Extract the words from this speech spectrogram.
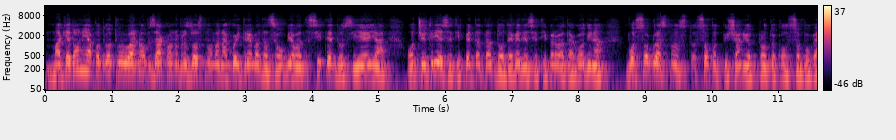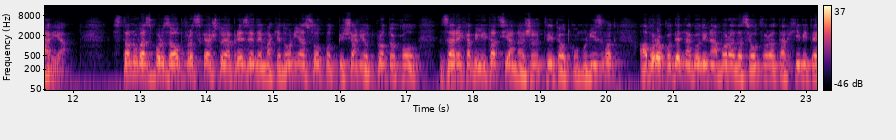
Македонија подготвува нов закон врз основа на кој треба да се објават сите досиеја од 45-та до 91-та година во согласност со подпишаниот протокол со Бугарија. Станува збор за обврска што ја презеде Македонија со подпишаниот протокол за рехабилитација на жртвите од комунизмот, а во рок од една година мора да се отворат архивите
